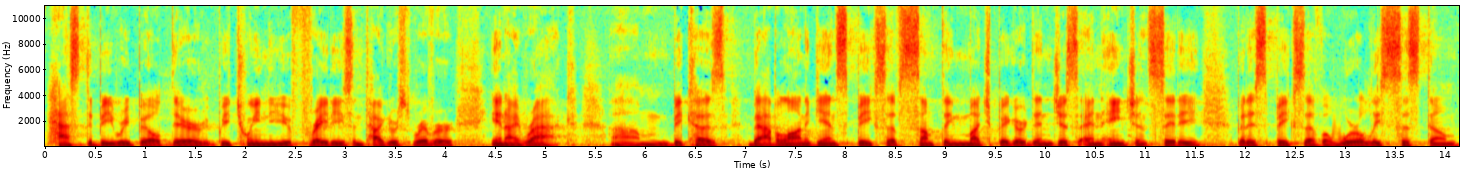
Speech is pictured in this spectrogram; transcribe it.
has to be rebuilt there between the Euphrates and Tigris River in Iraq. Um, because Babylon, again, speaks of something much bigger than just an ancient city, but it speaks of a worldly system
